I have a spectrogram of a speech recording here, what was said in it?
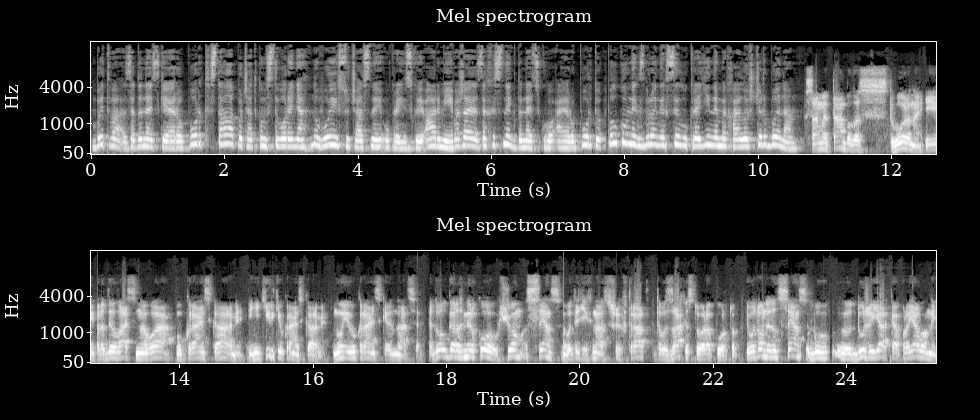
Битва за Донецький аеропорт стала початком створення створення нової сучасної української армії. Вважає захисник Донецького аеропорту, полковник збройних сил України Михайло Щербина. Саме там була створена і родилась нова українська армія, і не тільки українська армія, але і українська нація. Я довго розмірковував, в чому сенс вот этих наших втрат того захисту аеропорту. І от он этот сенс був е, дуже ярко проявлений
